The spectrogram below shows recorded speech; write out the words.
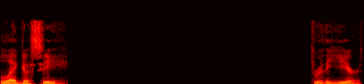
Legacy Through the years,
